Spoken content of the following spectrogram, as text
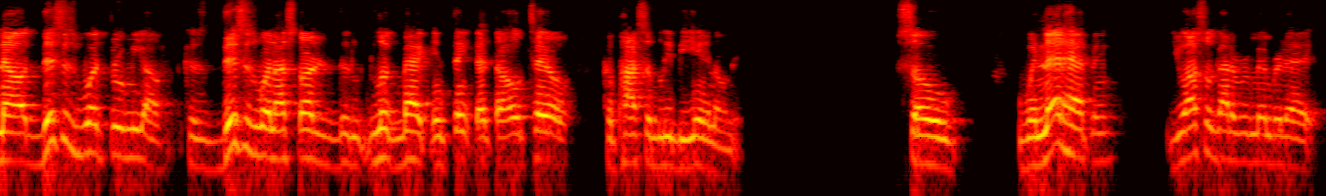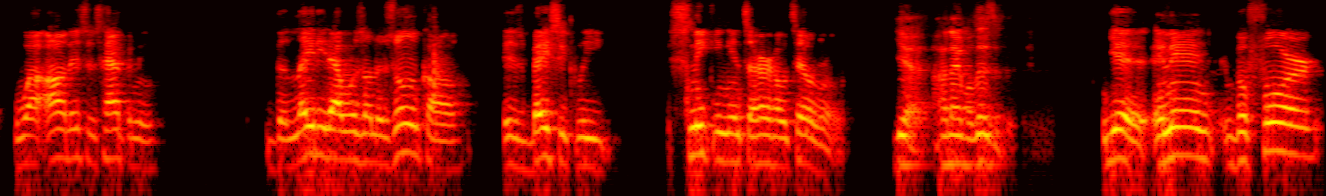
Now this is what threw me off because this is when I started to look back and think that the hotel could possibly be in on it. So when that happened, you also got to remember that while all this is happening, the lady that was on the Zoom call is basically sneaking into her hotel room. Yeah, her name Elizabeth. Yeah, and then before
